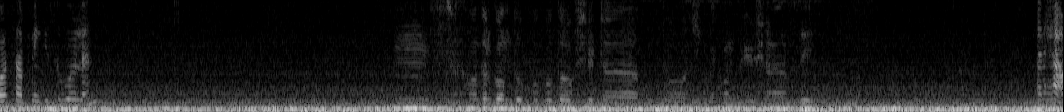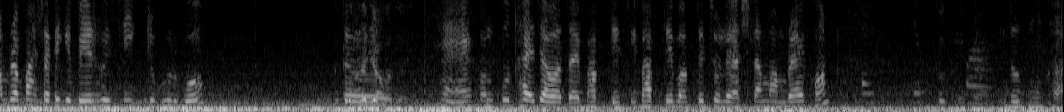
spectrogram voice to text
বস আপনি কিছু বলেন। আমাদের গন্তব্য কোথাও সেটা তো আসলে কনফিউশনে আছি। মানে হ্যাঁ, আমরা বাসা থেকে বের হয়েছি একটু ঘুরবো। তো- যাওয়া যায়? হ্যাঁ এখন কোথায় যাওয়া যায় ভাবতেছি। ভাবতে ভাবতে চলে আসলাম আমরা এখন। দুধমুখা। দুধমুখা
